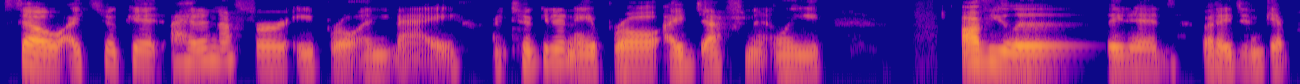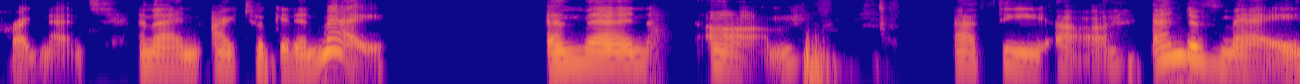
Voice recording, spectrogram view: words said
So I took it. I had enough for April and May. I took it in April. I definitely ovulated, but I didn't get pregnant. And then I took it in May. And then um, at the uh, end of May,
